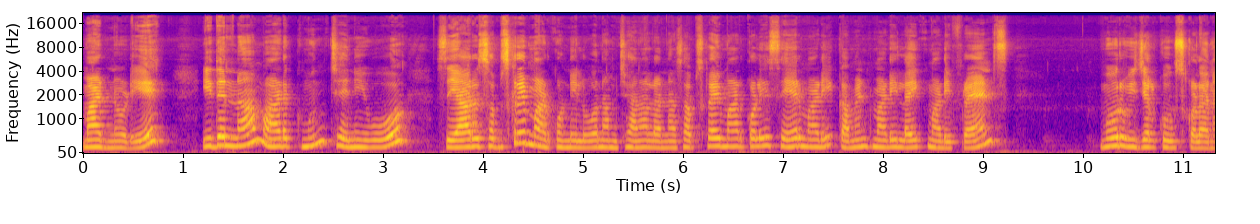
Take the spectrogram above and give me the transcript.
ಮಾಡಿ ನೋಡಿ ಇದನ್ನು ಮಾಡೋಕ್ಕೆ ಮುಂಚೆ ನೀವು ಸ- ಯಾರು ಸಬ್ಸ್ಕ್ರೈಬ್ ಮಾಡ್ಕೊಂಡಿಲ್ವೋ ನಮ್ಮ ಚಾನಲನ್ನು ಸಬ್ಸ್ಕ್ರೈಬ್ ಮಾಡ್ಕೊಳ್ಳಿ ಶೇರ್ ಮಾಡಿ ಕಮೆಂಟ್ ಮಾಡಿ ಲೈಕ್ ಮಾಡಿ ಫ್ರೆಂಡ್ಸ್ ಮೂರು ವಿಜಲ್ ಕೂಗಿಸ್ಕೊಳ್ಳೋಣ.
